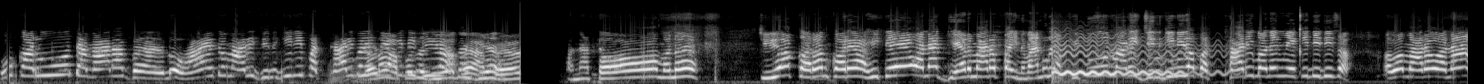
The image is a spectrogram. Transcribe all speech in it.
હું? કરું? તમારા બ- ડોહાએ તો મારી જિંદગીની પથારી બનાવી દીધી. તા. અને તો મને ચિયો કરમ કરે અહીં તે અને ઘેર મારો પહેનવાનું લખી. મારી જિંદગીની તો પથારી બને મેકી દીધી છે. હવે મારો આના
